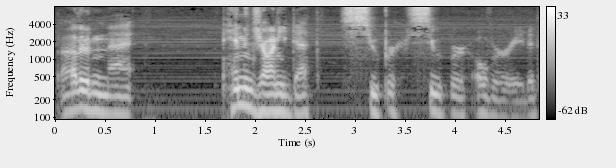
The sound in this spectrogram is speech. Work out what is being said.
But other than that, him and Johnny Depp, super, super overrated.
